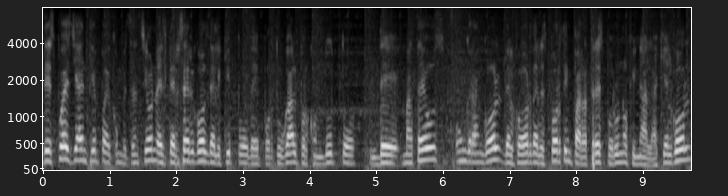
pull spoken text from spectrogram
Después, ya en tiempo de compensación, el tercer gol del equipo de Portugal por conducto de Mateus. Un gran gol del jugador del Sporting para 3 por 1 final. Aquí el gol.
